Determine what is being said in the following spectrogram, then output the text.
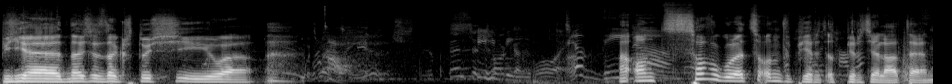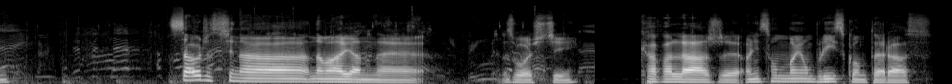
Biedna się zakrztusiła. A on co w ogóle, co on wypier- odpierdziela ten? Cały czas się na, na Mariannę złości. Kawalarze, oni są moją bliską teraz.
